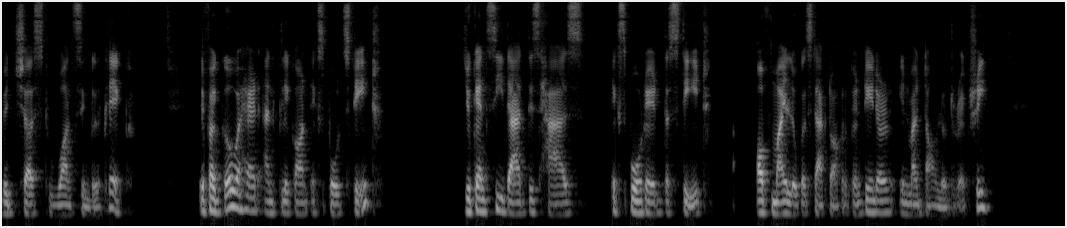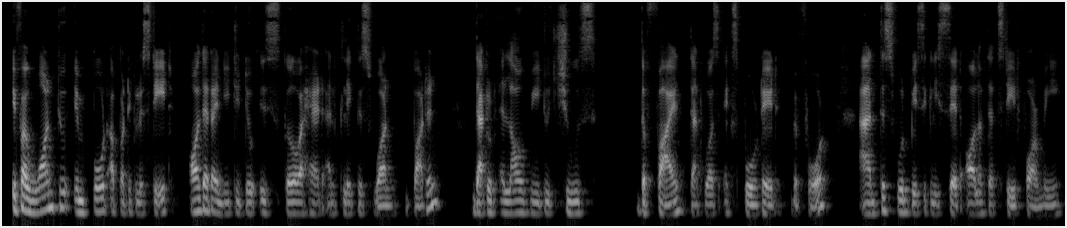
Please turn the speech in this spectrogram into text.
with just one single click. If I go ahead and click on export state, you can see that this has exported the state of my local stack Docker container in my download directory. If I want to import a particular state, all that I need to do is go ahead and click this one button that would allow me to choose the file that was exported before. And this would basically set all of that state for me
